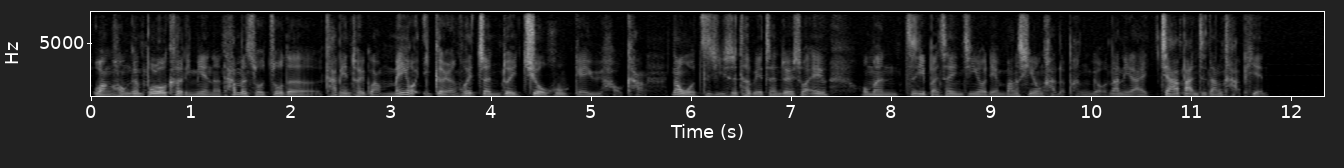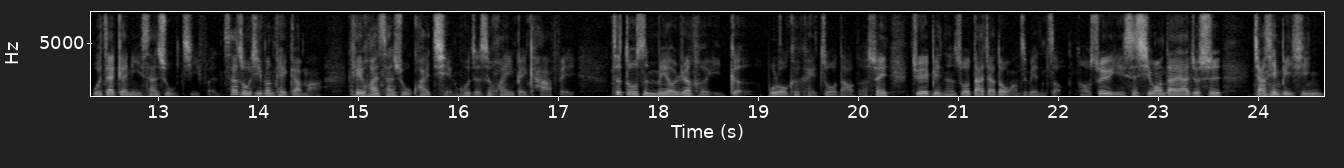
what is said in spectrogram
网红跟部落客里面呢，他们所做的卡片推广没有一个人会针对旧户给予好康。那我自己是特别针对说，诶、我们自己本身已经有联邦信用卡的朋友，那你来加办这张卡片，我再给你三十五积分。三十五积分可以干嘛？可以换三十五块钱，或者是换一杯咖啡，这都是没有任何一个布洛克可以做到的，所以就会变成说大家都往这边走。哦，所以也是希望大家就是将心比心，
